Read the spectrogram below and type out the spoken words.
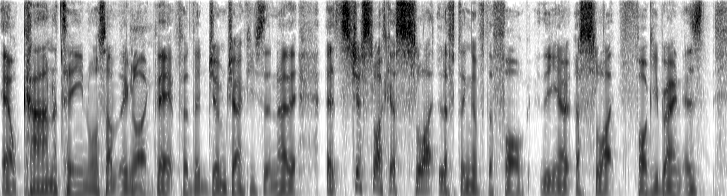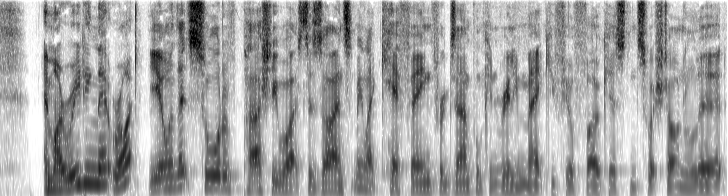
L-carnitine or something mm. like that for the gym junkies that know that. It's just like a slight lifting of the fog, you know, a slight foggy brain. Is am I reading that right? Yeah, well, that's sort of partially why it's designed. Something like caffeine, for example, can really make you feel focused and switched on, alert.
